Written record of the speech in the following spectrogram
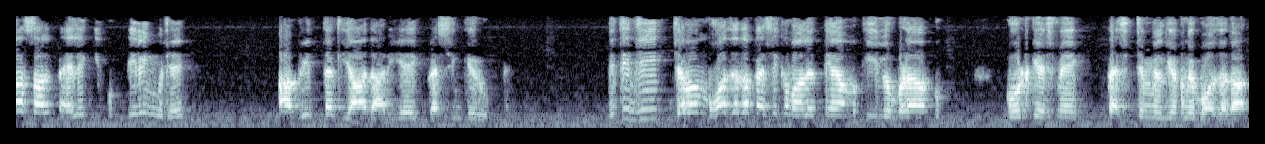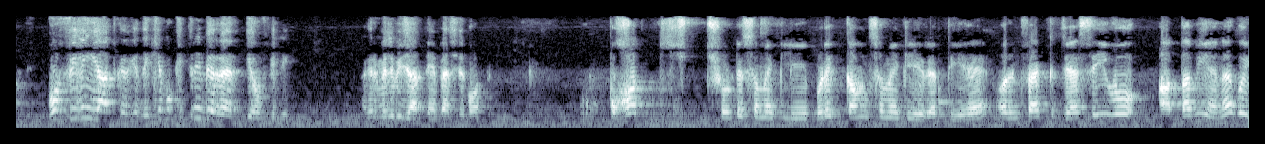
सोलह साल पहले की वो फीलिंग मुझे अभी तक याद आ रही है एक ब्लेसिंग के रूप में। नितिन जी, जब हम बहुत ज़्यादा पैसे कमा लेते हैं वकील हो, बड़ा आपको कोर्ट केस में पैसे मिल गए होंगे बहुत ज़्यादा, वो फीलिंग याद करके देखिए, वो कितनी देर रहती है वो फीलिंग अगर मिल भी जाते हैं पैसे बहुत। बहुत छोटे समय के लिए, बड़े कम समय के लिए रहती है, और इनफैक्ट जैसे ही वो आता भी है ना, कोई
